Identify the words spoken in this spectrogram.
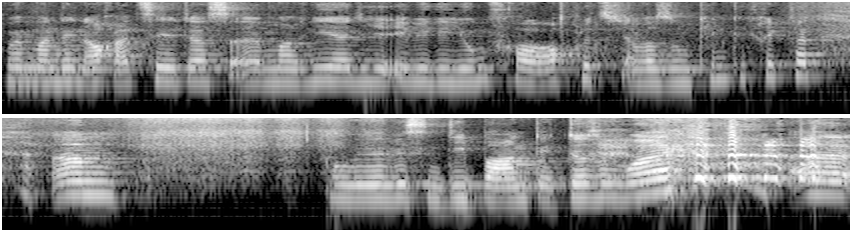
Wenn mhm. man denen auch erzählt, dass äh, Maria, die ewige Jungfrau, auch plötzlich einfach so ein Kind gekriegt hat. Ähm, und wir wissen, debunked, it doesn't work. äh,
